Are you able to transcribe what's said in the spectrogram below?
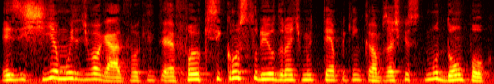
existia muito advogado. Foi o, que, é, foi o que se construiu durante muito tempo aqui em Campos. Acho que isso mudou um pouco.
